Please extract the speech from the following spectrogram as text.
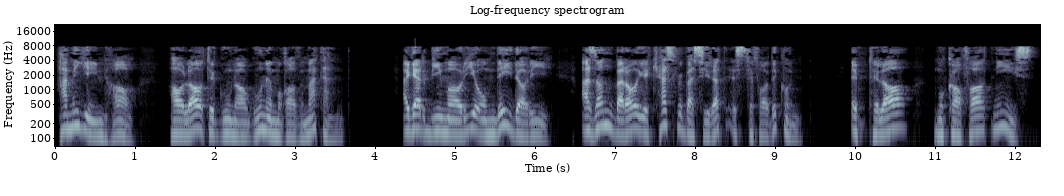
همه اینها حالات گوناگون مقاومتند. اگر بیماری عمده ای داری از آن برای کسب بصیرت استفاده کن. ابتلا مکافات نیست.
